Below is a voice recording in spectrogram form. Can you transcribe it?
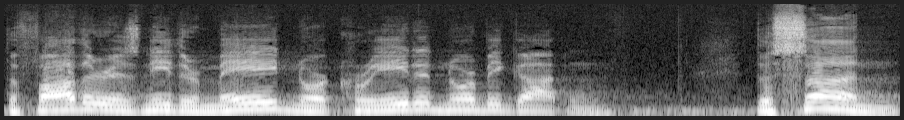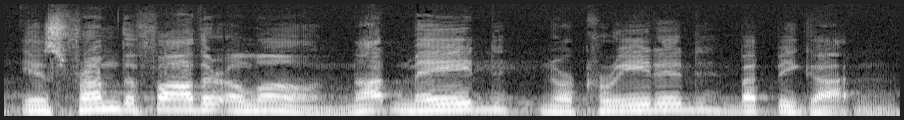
The Father is neither made, nor created, nor begotten. The Son is from the Father alone, not made, nor created, but begotten.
